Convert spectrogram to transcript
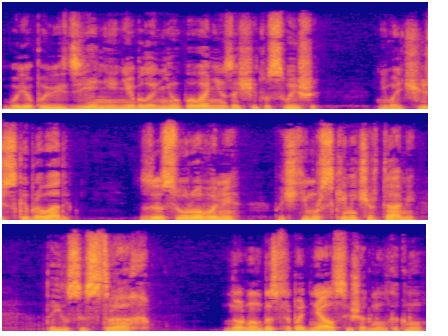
В ее поведении не было ни упования на защиту свыше, ни мальчишеской бравады. За суровыми, почти мужскими чертами таился страх. Норман быстро поднялся и шагнул к окну.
